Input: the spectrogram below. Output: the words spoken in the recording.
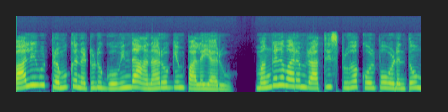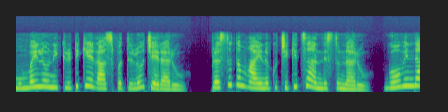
బాలీవుడ్ ప్రముఖ నటుడు గోవిందా అనారోగ్యం పాలయ్యారు. మంగళవారం రాత్రి స్పృహ కోల్పోవడంతో ముంబైలోని క్రిటికేర్ ఆసుపత్రిలో చేరారు. ప్రస్తుతం ఆయనకు చికిత్స అందిస్తున్నారు. గోవిందా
